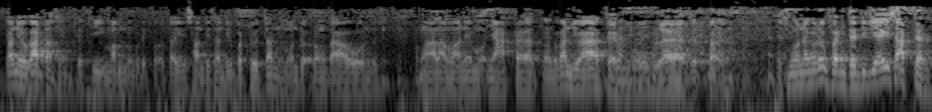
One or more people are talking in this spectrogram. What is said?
Kan ya kata sing dadi imam tuh mereka. Tapi santri-santri pedotan mondok rong tahun pengalamannya mau nyatet. Itu kan ya akeh mulat tok. Wis ngono-ngono bareng dadi kiai sadar.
